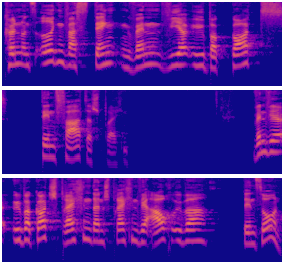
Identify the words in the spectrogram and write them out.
können uns irgendwas denken, wenn wir über Gott, den Vater, sprechen. Wenn wir über Gott sprechen, dann sprechen wir auch über den Sohn,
